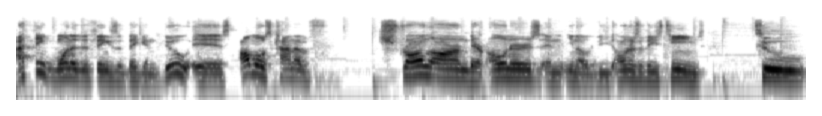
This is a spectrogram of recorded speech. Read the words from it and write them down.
I think one of the things that they can do is almost kind of strong arm their owners and you know the owners of these teams to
